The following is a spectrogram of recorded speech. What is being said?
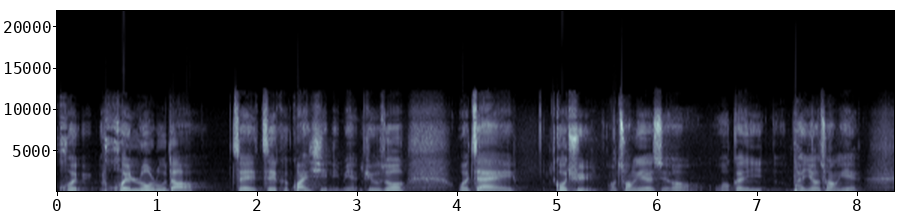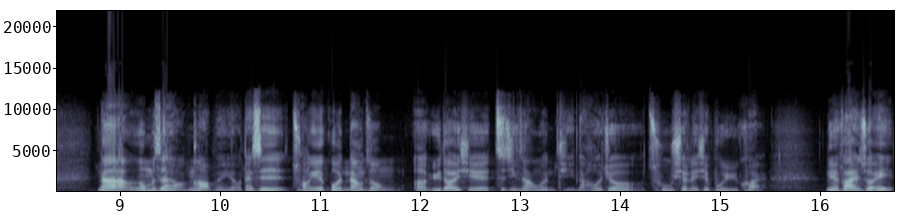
会会落入到在这个关系里面。比如说，我在过去我创业的时候，我跟朋友创业，那因为我们是很很好朋友，但是创业过程当中，呃，遇到一些资金上的问题，然后就出现了一些不愉快。你会发现说，诶，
